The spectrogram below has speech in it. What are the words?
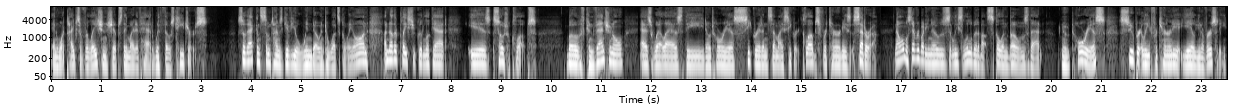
and what types of relationships they might have had with those teachers. So that can sometimes give you a window into what's going on. Another place you could look at is social clubs, both conventional as well as the notorious secret and semi-secret clubs, fraternities, etc. Now, almost everybody knows at least a little bit about Skull and Bones, that notorious super elite fraternity at Yale University,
